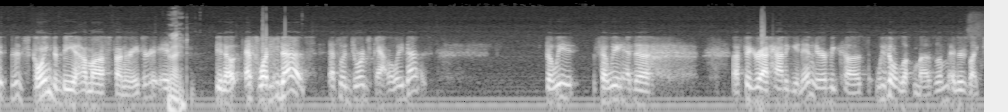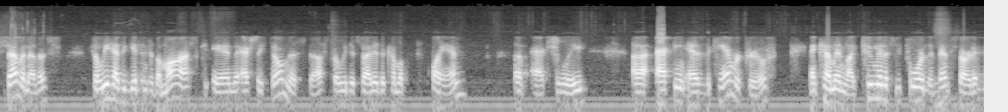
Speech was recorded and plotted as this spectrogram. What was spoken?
it's, it's going to be a Hamas fundraiser. It's, Right. You know, that's what he does. That's what George Galloway does. So we so we had to uh, figure out how to get in there because we don't look Muslim, and there's like seven of us. So we had to get into the mosque and actually film this stuff. So we decided to come up with a plan of actually uh, acting as the camera crew and come in like two minutes before the event started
